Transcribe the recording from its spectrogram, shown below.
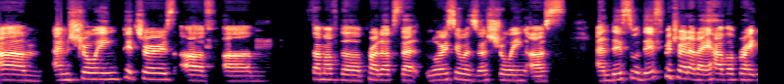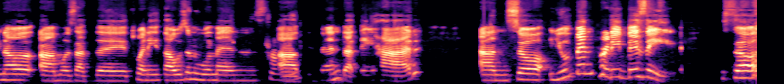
Um, I'm showing pictures of um, some of the products that Lorcia was just showing us and this this picture that I have up right now um, was at the 20,000 Women's uh, event that they had. And so you've been pretty busy. So,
